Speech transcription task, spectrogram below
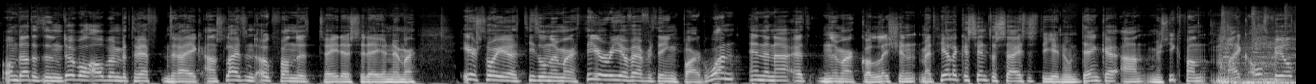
Omdat het een dubbelalbum betreft... draai ik aansluitend ook van de tweede cd een nummer. Eerst hoor je het titelnummer Theory of Everything Part 1... en daarna het nummer Collision... met heerlijke synthesizers die je doen denken aan muziek van Mike Oldfield...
